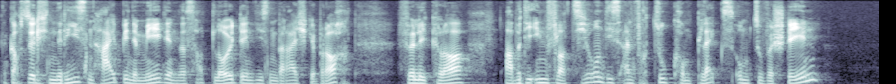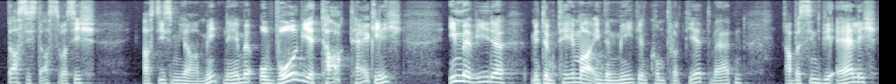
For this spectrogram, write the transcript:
Da gab es natürlich einen riesen Hype in den Medien, das hat Leute in diesen Bereich gebracht, völlig klar. Aber die Inflation, die ist einfach zu komplex, um zu verstehen. Das ist das, was ich aus diesem Jahr mitnehme, obwohl wir tagtäglich immer wieder mit dem Thema in den Medien konfrontiert werden. Aber sind wir ehrlich,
